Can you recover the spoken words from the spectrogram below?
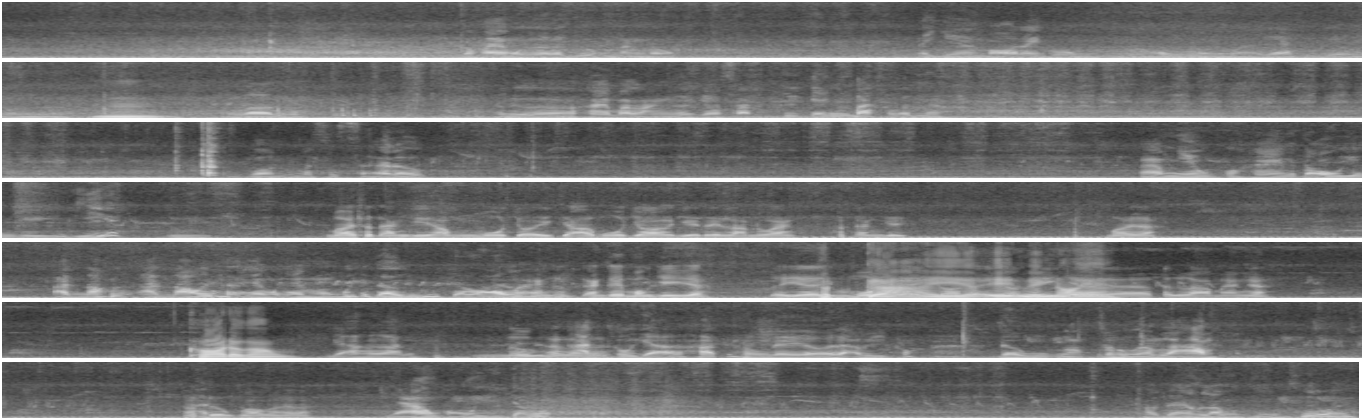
Đâu phải mà nó là rửa mình nặng đâu tại vì bỏ đây không ủ mà gác mà. Ừ. Lên nữa hai ba lần nữa cho sạch cái chén bát lên nè. Rồi nó mới sạch sẽ được. Làm nhiều có hai cái tô với cái dĩa. Ừ. mời thích ăn gì không? Mua cho đi chợ mua cho về đây làm đồ ăn. Thích ăn gì? Mời đó anh nói anh nói em em không biết đừng trả lời luôn á. ăn cái món gì á? Để ờ, Thịt mua cá gì á, Ý Nguyễn nói á. ờ, tự làm ăn á. Kho được không? Dạ thưa anh. Nướng hay là? Anh có dở hết không đi rồi làm gì có đường một ngọt đường em làm. Hết đường ngọt rồi hả? Dạ không còn cái gì hết trơn á. Thôi để em làm một chuyện xíu đi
